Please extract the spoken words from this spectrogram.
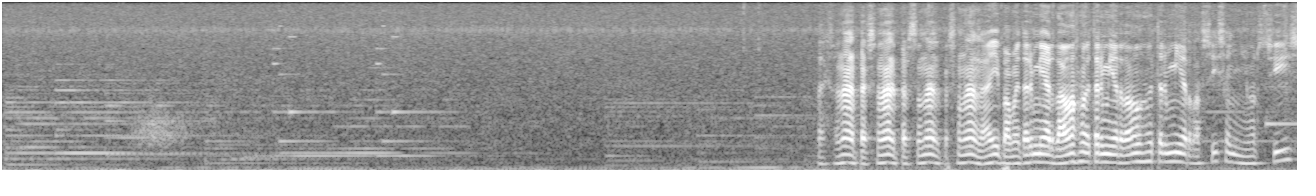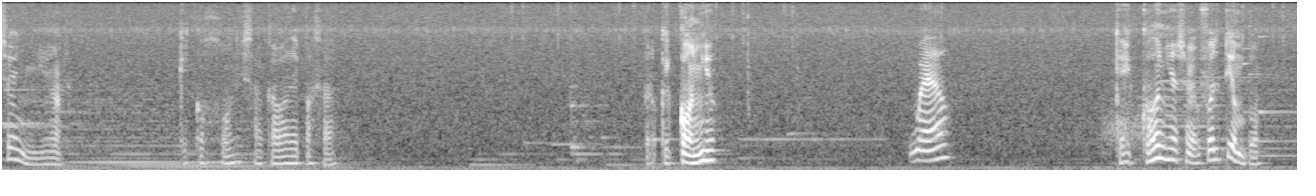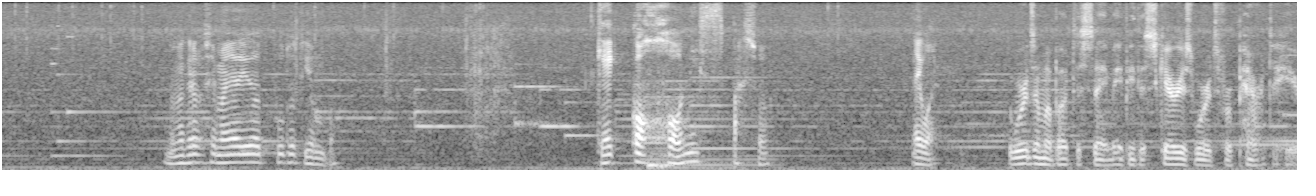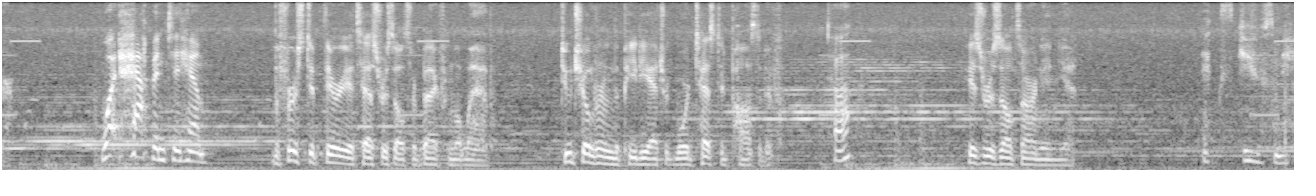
Personal, personal, personal, personal. Ahí, para meter mierda. Vamos a meter mierda, vamos a meter mierda. Sí, señor, sí, señor. ¿Qué cojones acaba de pasar? ¿Pero qué coño? well, ¿Qué coño? Se me fue el tiempo. No me creo que se me haya ido el puto tiempo. ¿Qué cojones pasó? Da igual. The words I'm about to say may be the scariest words for a parent to hear. what happened to him? The first diphtheria test results are back from the lab. Two children in the pediatric ward tested positive. Tuck? His results aren't in yet. Excuse me.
